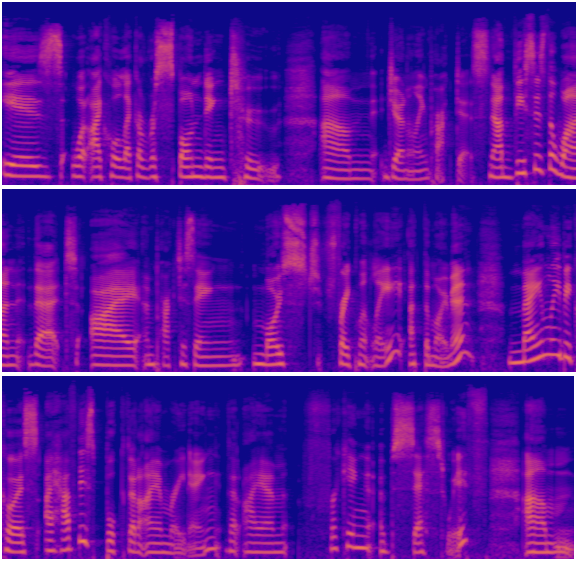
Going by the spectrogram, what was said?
is what I call like a responding to um, journaling practice. Now, this is the one that I am practicing most frequently at the moment, mainly because I have this book that I am reading that I am freaking obsessed with. Um,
